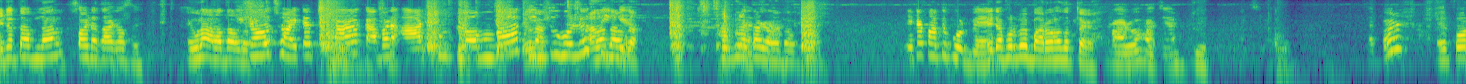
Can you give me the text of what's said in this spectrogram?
এটাতে আপনার ছয়টা তাক আছে। এগুলো আলাদা আলাদা। এটাও ছয়টা থাক আবার আট ফুট লম্বা কিন্তু হলো আলাদা সিঙ্গেল আলাদা। সবগুলো আচ্ছা, আচ্ছা। এটা কত পড়বে? এটা পড়বে বারো হাজার টাকা। বারো হাজার। তারপর? এরপর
